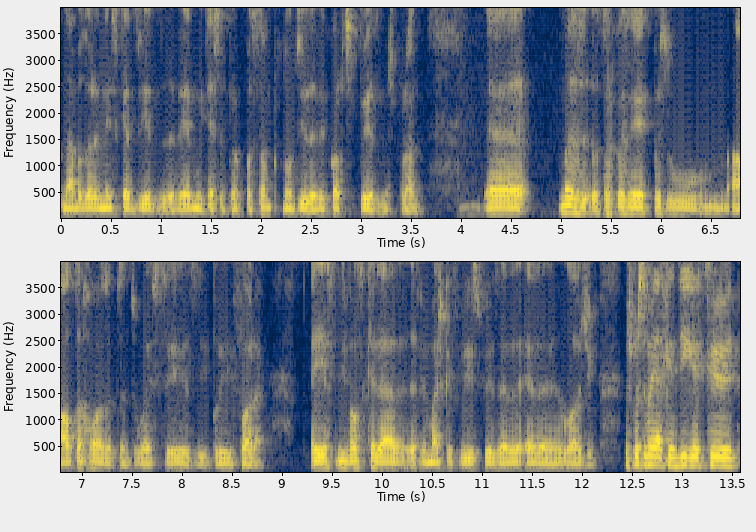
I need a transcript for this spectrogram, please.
na amadora nem sequer devia haver muito esta preocupação, porque não devia haver cortes de peso, mas pronto. Uh, mas outra coisa é depois o, a alta roda, portanto, o UFCs e por aí fora. A esse nível, se calhar, haver mais categorias de peso era, era lógico. Mas depois também há quem diga que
